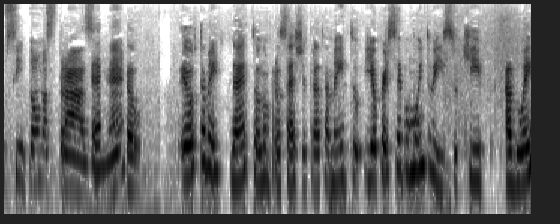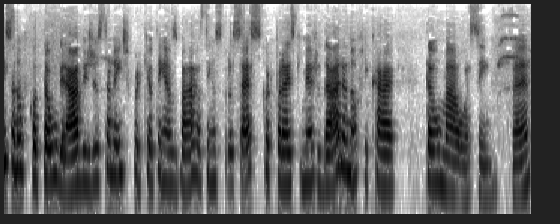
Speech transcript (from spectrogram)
os sintomas trazem, é. né? Então, eu também, né, estou num processo de tratamento e eu percebo muito isso, que a doença não ficou tão grave justamente porque eu tenho as barras, tenho os processos corporais que me ajudaram a não ficar tão mal assim, né?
